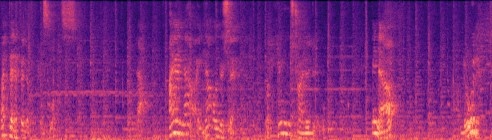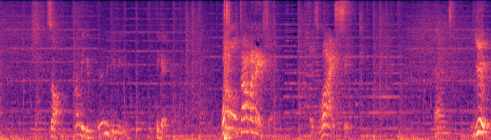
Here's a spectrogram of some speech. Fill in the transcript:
I benefited from his loss. Now, I now I now understand what he was trying to do. And now I'm doing it. So let me give let me give you the get World domination is what I seek. And you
